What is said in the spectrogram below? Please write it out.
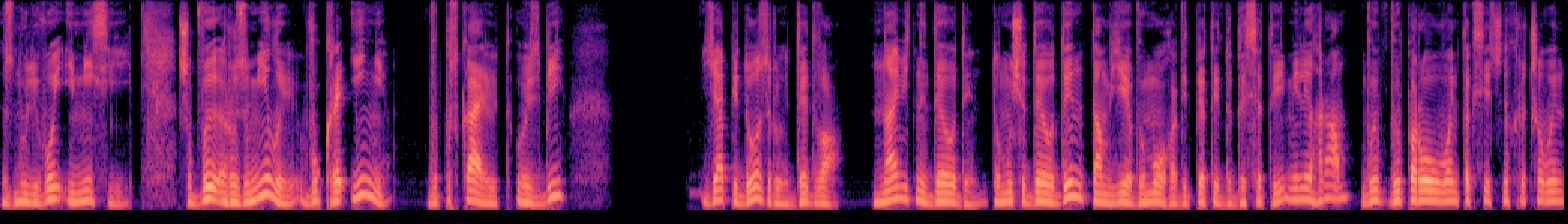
з нульовою емісією. Щоб ви розуміли, в Україні випускають OSB, я підозрюю D2, навіть не D1, тому що D1 там є вимога від 5 до 10 мг випаровувань токсичних речовин,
